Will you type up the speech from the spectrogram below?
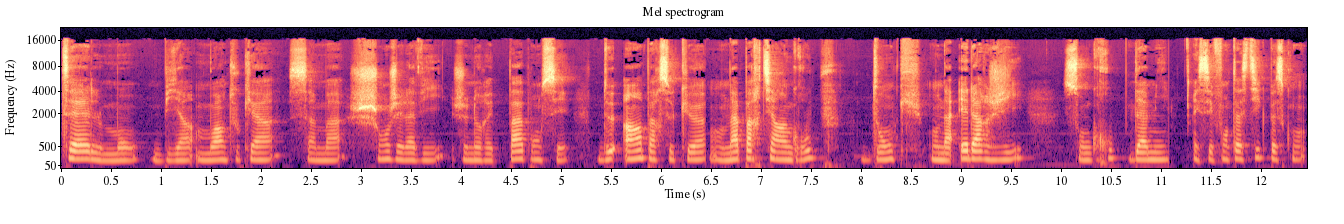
tellement bien. Moi en tout cas, ça m'a changé la vie. Je n'aurais pas pensé. De un parce que on appartient à un groupe, donc on a élargi son groupe d'amis. Et c'est fantastique parce qu'on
